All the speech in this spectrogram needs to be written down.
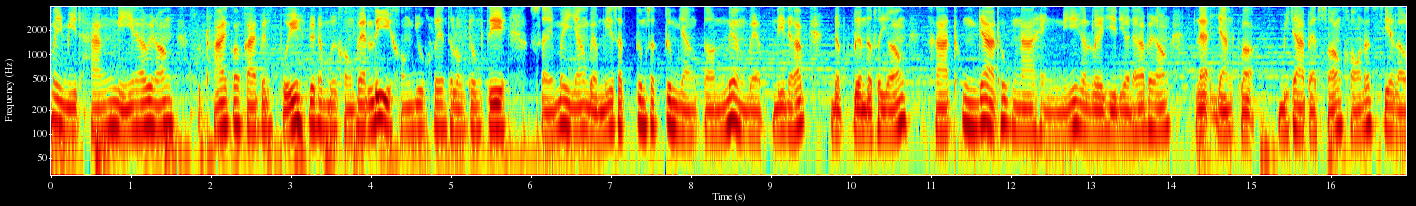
ไม่มีทางหนีนะครับพี่น้อง สุดท้ายก็กลายเป็นปุ๋ยด้วยน้ำมือของแบตเตอรี่ของยูเครนถล่มโจมตี ใส่ไม่ยั้งแบบนี้สัดตึมสัดตึมอย่างต่อเนื่องแบบนี้นะครับ ดับเกลือนดับสยองคาทุ่งหญ้าทุ่งนาแห่งนี้กันเลยทีเดียวนะครับพี่น้อง และยานเกราะบิดา82 ของรัสเซียเหล่า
